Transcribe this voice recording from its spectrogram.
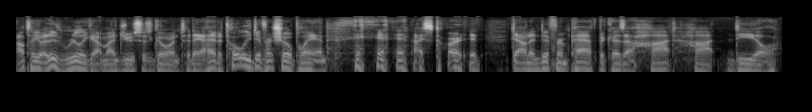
I'll tell you what, this really got my juices going today. I had a totally different show planned, and I started down a different path because a hot, hot deal,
